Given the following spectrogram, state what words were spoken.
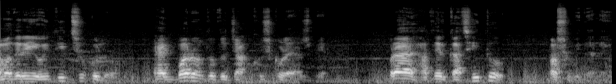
আমাদের এই ঐতিহ্যগুলো একবার অন্তত চাক্ষুষ করে আসবেন। প্রায় হাতের কাছেই তো অসুবিধা নেই।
